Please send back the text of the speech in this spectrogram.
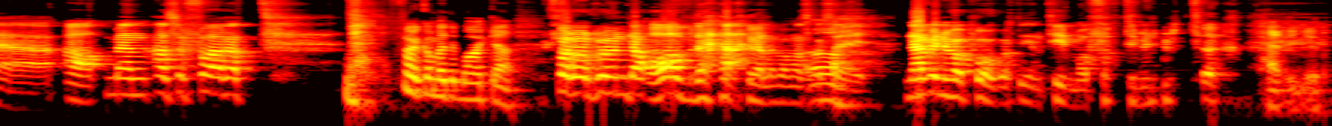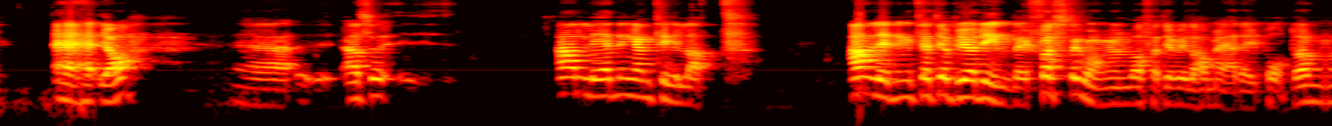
Eh, ja, men alltså för att, För att komma tillbaka. för att runda av det här, eller vad man ska Åh. säga. När vi nu har pågått i en timme och 40 minuter. Herregud. Eh, ja. Eh, alltså, anledningen till att Anledningen till att jag bjöd in dig första gången var för att jag ville ha med dig i podden.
